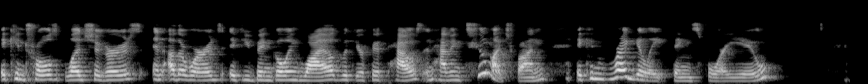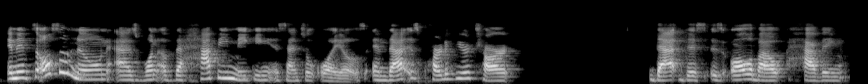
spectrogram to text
It controls blood sugars. In other words, if you've been going wild with your fifth house and having too much fun, it can regulate things for you. And it's also known as one of the happy making essential oils. And that is part of your chart that this is all about having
